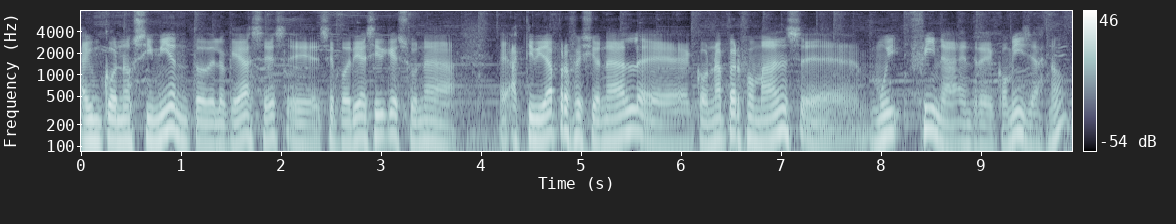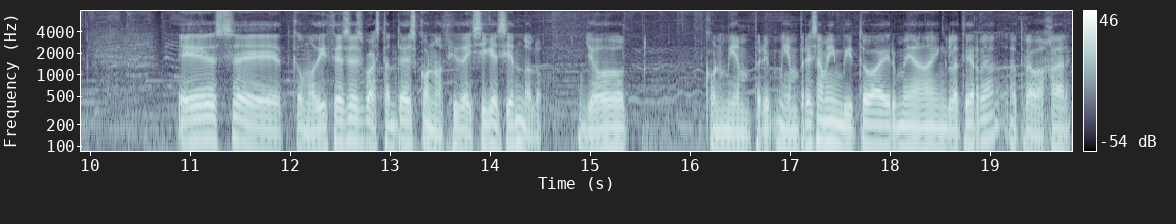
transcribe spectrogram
hay un conocimiento de lo que haces, eh, se podría decir que es una actividad profesional con una performance muy fina, entre comillas, ¿no? es, eh, como dices, es bastante desconocida y sigue siéndolo. Yo, con mi, mi, empresa me invitó a irme a Inglaterra a trabajar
